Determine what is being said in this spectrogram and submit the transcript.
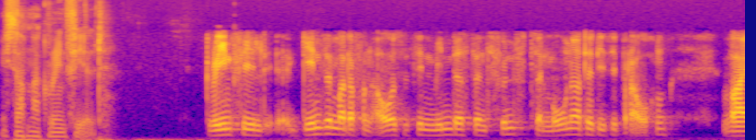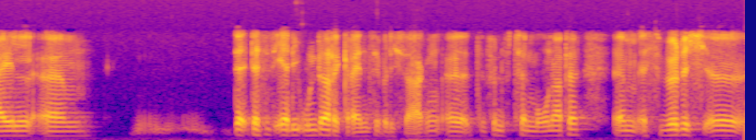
ich sag mal Greenfield? Greenfield, gehen Sie mal davon aus, es sind mindestens 15 Monate, die Sie brauchen, weil ähm, das ist eher die untere Grenze, würde ich sagen, äh, 15 Monate. Ähm, es würde ich, äh,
